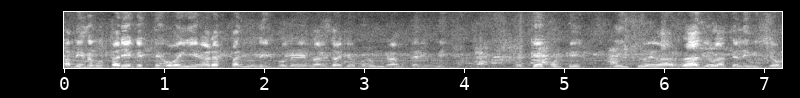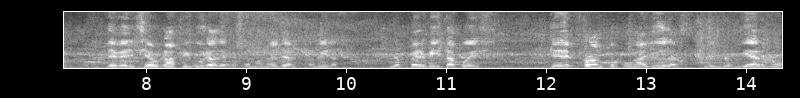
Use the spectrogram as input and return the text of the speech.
A mí me gustaría que este joven llegara al periodismo, de verdad que fuera un gran periodista. ¿Por qué? Porque dentro de la radio, la televisión, debería ser una figura de José Manuel de Altamira. Dios permita pues que de pronto con ayudas del gobierno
